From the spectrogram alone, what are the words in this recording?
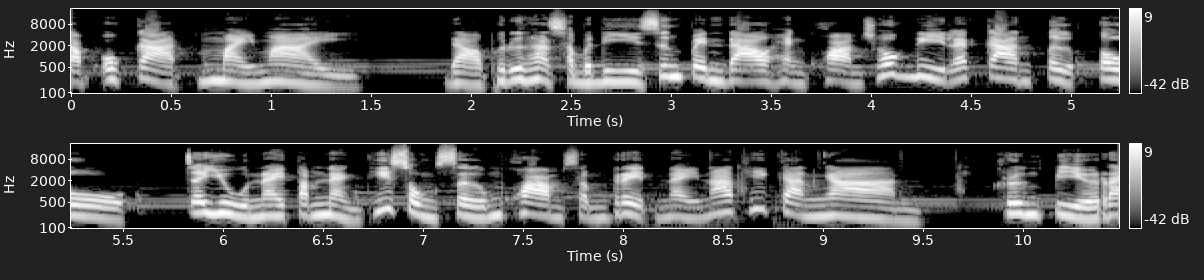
กับโอกาสใหม่ ๆดาวพฤหัสบดีซึ่งเป็นดาวแห่งความโชคดีและการเติบโต จะอยู่ในตำแหน่งที่ส่งเสริมความสำเร็จในหน้าที่การงาน ครึ่งปีแร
